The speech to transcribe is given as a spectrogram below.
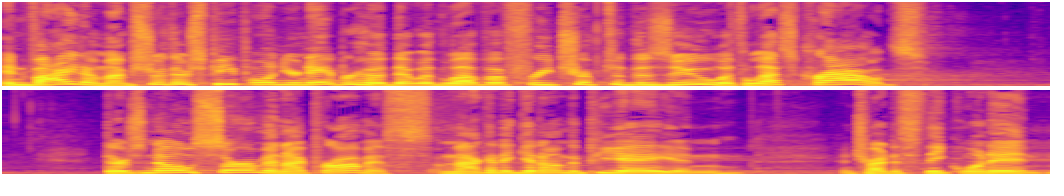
Invite them. I'm sure there's people in your neighborhood that would love a free trip to the zoo with less crowds. There's no sermon, I promise. I'm not going to get on the PA and, and try to sneak one in.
